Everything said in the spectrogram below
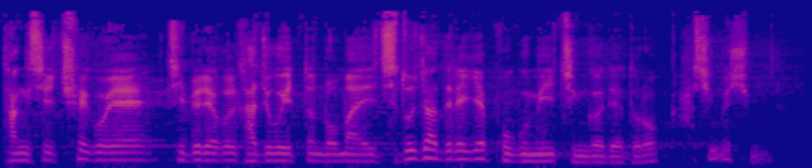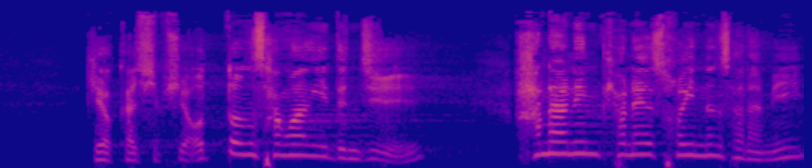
당시 최고의 지배력을 가지고 있던 로마의 지도자들에게 복음이 증거되도록 하신 것입니다. 기억하십시오. 어떤 상황이든지 하나님 편에 서 있는 사람이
